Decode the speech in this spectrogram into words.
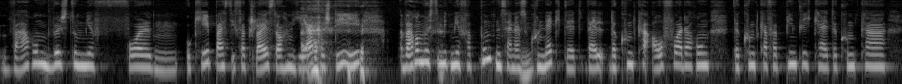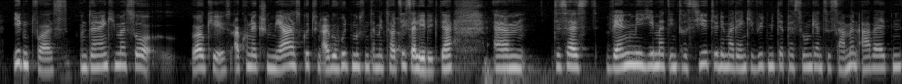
warum willst du mir folgen? Okay, passt, ich sage schlaue Sachen her, verstehe ich. Warum willst du mit mir verbunden sein, also mhm. connected? Weil da kommt keine Aufforderung, da kommt keine Verbindlichkeit, da kommt kein irgendwas. Und dann denke ich mir so, okay, ist eine Connection mehr, ist gut für den Algorithmus und damit hat sich erledigt. Ja. Ähm, das heißt, wenn mir jemand interessiert, wenn ich mir denke, ich würde mit der Person gern zusammenarbeiten,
